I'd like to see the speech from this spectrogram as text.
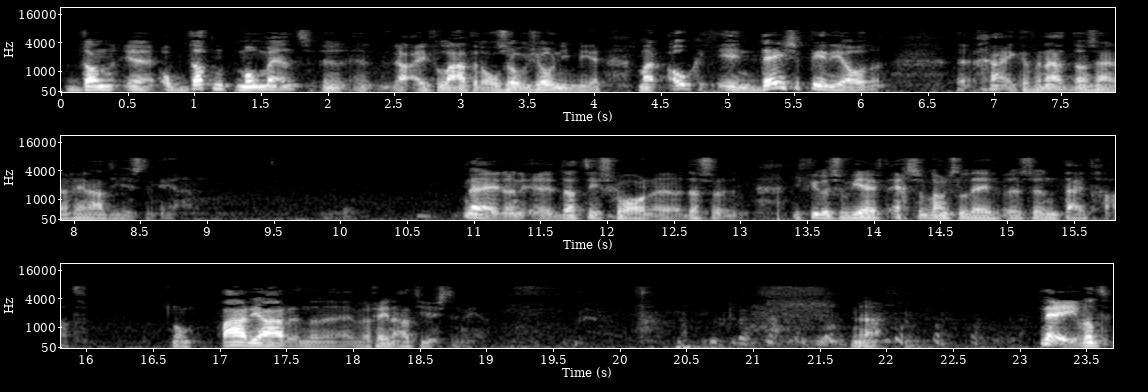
dan eh, op dat moment, eh, eh, nou even later al sowieso niet meer, maar ook in deze periode ga ik ervan uit, dan zijn er geen atheïsten meer. Nee, dan, dat is gewoon, dat die filosofie heeft echt zo lang zijn, leven, zijn tijd gehad. Nog een paar jaar en dan hebben we geen atheïsten meer. Ja. Nee, want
